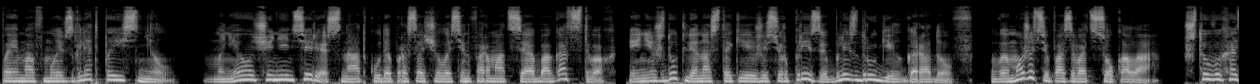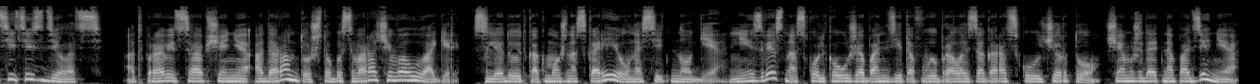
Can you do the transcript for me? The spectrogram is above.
Поймав мой взгляд, пояснил. «Мне очень интересно, откуда просочилась информация о богатствах, и не ждут ли нас такие же сюрпризы близ других городов. Вы можете позвать Сокола? Что вы хотите сделать?» «Отправить сообщение Адаранту, чтобы сворачивал лагерь. Следует как можно скорее уносить ноги. Неизвестно, сколько уже бандитов выбралось за городскую черту. Чем ждать нападения,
